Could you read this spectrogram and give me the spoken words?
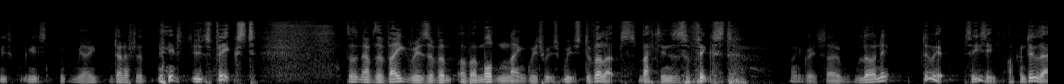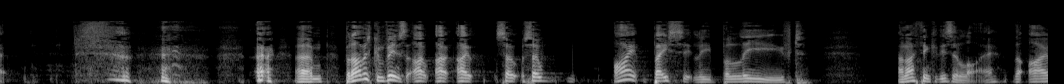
It's, it's, you know, you don't have to, it's, it's fixed. doesn't have the vagaries of a, of a modern language which, which develops. Latin is a fixed language. So learn it, do it. It's easy. I can do that. um, but I was convinced. I, I, I, so, so I basically believed, and I think it is a lie, that I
